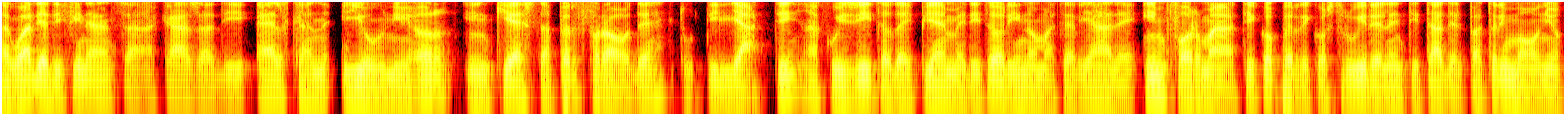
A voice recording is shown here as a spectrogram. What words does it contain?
la Guardia di Finanza a casa di Elkan Junior, inchiesta per frode, tutti gli atti, acquisito dai PM di Torino materiale informatico per ricostruire l'entità del patrimonio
